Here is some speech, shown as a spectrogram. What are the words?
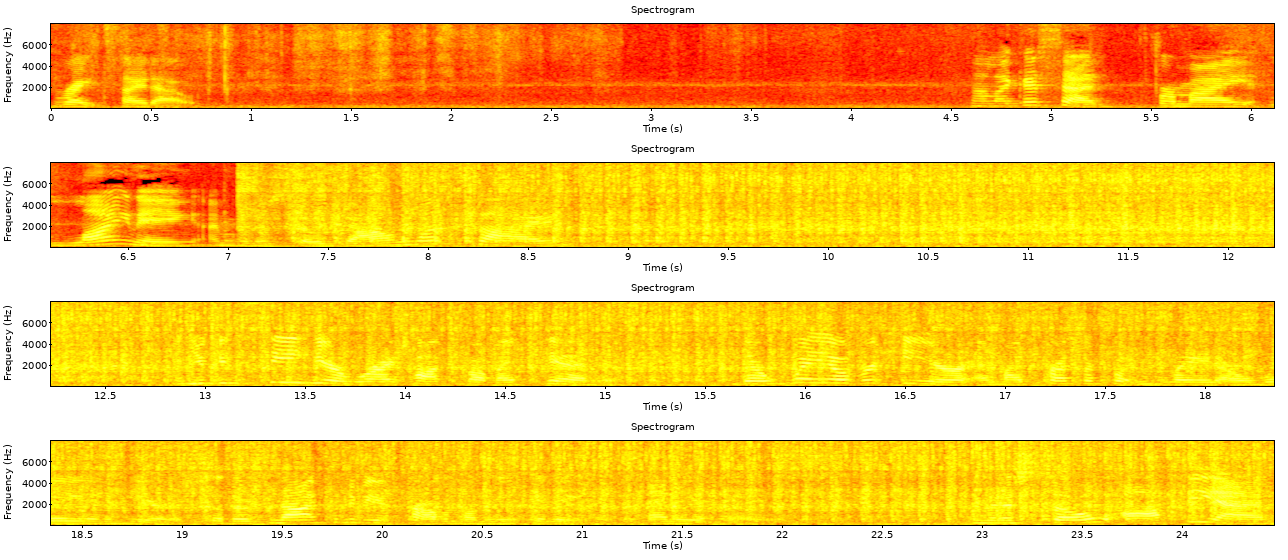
right side out. Now, like I said, for my lining, I'm going to sew down one side. And you can see here where I talked about my pins they're way over here and my presser foot and blade are way in here. So there's not going to be a problem of me hitting any of those. I'm going to sew off the end.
